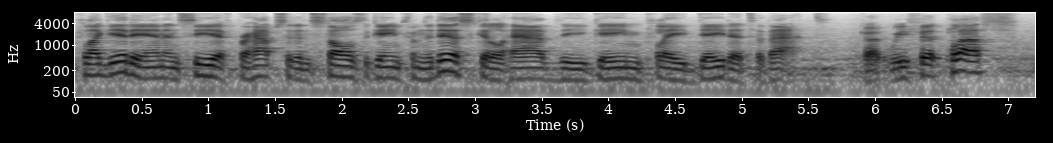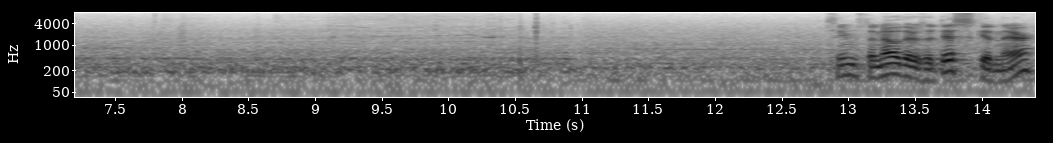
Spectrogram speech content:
plug it in and see if perhaps it installs the game from the disc. It'll add the gameplay data to that. Got Wii Fit Plus. Seems to know there's a disc in there.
